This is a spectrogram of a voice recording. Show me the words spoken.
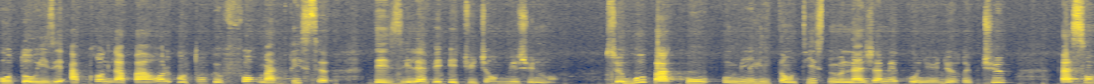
autorisée à prendre la parole en tant que formatrice des élèves et étudiants musulmans. Ce beau parcours au militantisme n'a jamais connu de rupture, passant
